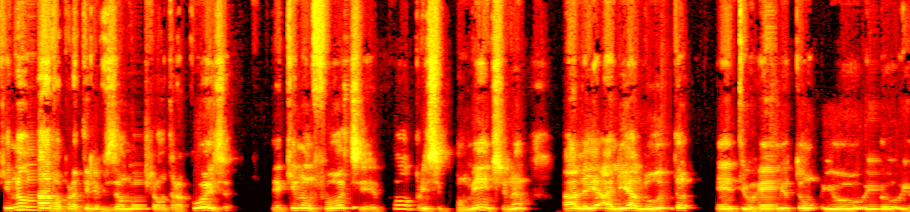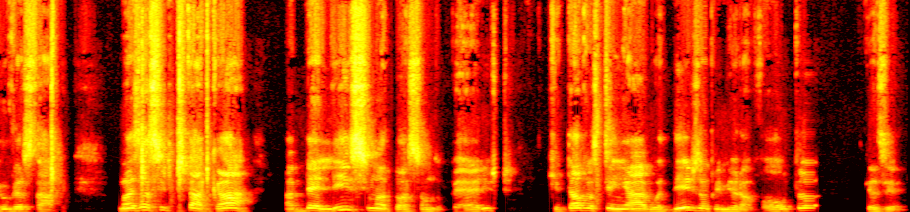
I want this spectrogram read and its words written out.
que não dava para a televisão mostrar outra coisa é, que não fosse, ou principalmente, né, ali, ali a luta entre o Hamilton e o, e o, e o Verstappen. Mas a se destacar a belíssima atuação do Pérez, que estava sem água desde a primeira volta, quer dizer,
